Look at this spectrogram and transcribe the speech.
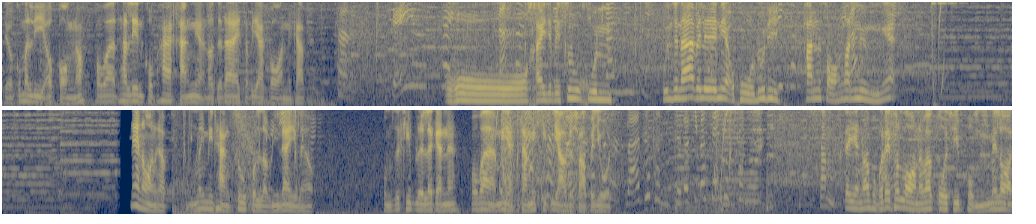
เดี๋ยวก็มารีเอากล่องเนาะเพราะว่าถ้าเล่นครบ 5 ครั้งเนี่ย เราจะได้ทรัพยากรนะครับ โอ้โห ใครจะไปสู้คุณ คุณชนะไปเลยเนี่ยโอ้โหดูดิ พันสองพันหนึ่งเงี้ยแน่นอนครับไม่มีทางสู้คนเหล่านี้ได้อยู่แล้ว ผมสคลิปเลยแล้วกันนะ เพราะว่าไม่อยากจะทำให้คลิปยาวโดยเปล่าประโยชน์ แต่อย่างน้อยผมก็ได้ทดลองนะว่าโกชิปผมไม่รอด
